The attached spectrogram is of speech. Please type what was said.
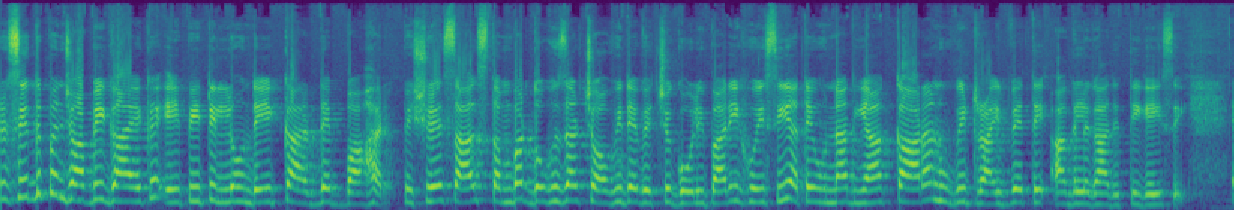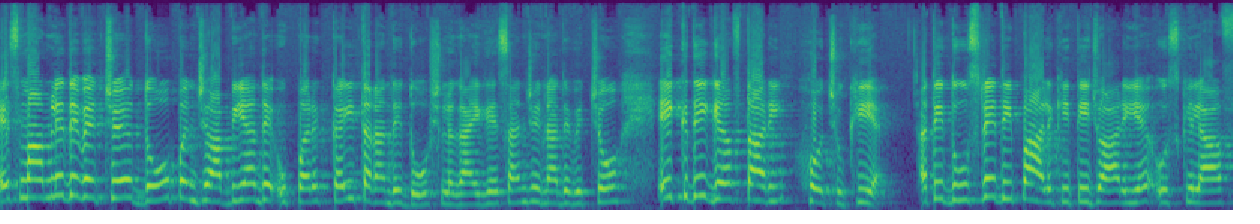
ਪ੍ਰਸਿੱਧ ਪੰਜਾਬੀ ਗਾਇਕ ਏਪੀ ਢਿੱਲੋਂ ਦੇ ਘਰ ਦੇ ਬਾਹਰ ਪਿਛਲੇ ਸਾਲ ਸਤੰਬਰ 2024 ਦੇ ਵਿੱਚ ਗੋਲੀਬਾਰੀ ਹੋਈ ਸੀ ਅਤੇ ਉਹਨਾਂ ਦੀਆਂ ਕਾਰਾਂ ਨੂੰ ਵੀ ਡਰਾਈਵਵੇ ਤੇ ਅੱਗ ਲਗਾ ਦਿੱਤੀ ਗਈ ਸੀ। ਇਸ ਮਾਮਲੇ ਦੇ ਵਿੱਚ ਦੋ ਪੰਜਾਬੀਆਂ ਦੇ ਉੱਪਰ ਕਈ ਤਰ੍ਹਾਂ ਦੇ ਦੋਸ਼ ਲਗਾਏ ਗਏ ਸਨ, ਜਿਨ੍ਹਾਂ ਦੇ ਵਿੱਚੋਂ ਇੱਕ ਦੀ ਗ੍ਰਿਫਤਾਰੀ ਹੋ ਚੁੱਕੀ ਹੈ। ਅਤੇ ਦੂਸਰੇ ਦੀ ਭਾਲ ਕੀਤੀ ਜਾ ਰਹੀ ਹੈ, ਉਸ ਖਿਲਾਫ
